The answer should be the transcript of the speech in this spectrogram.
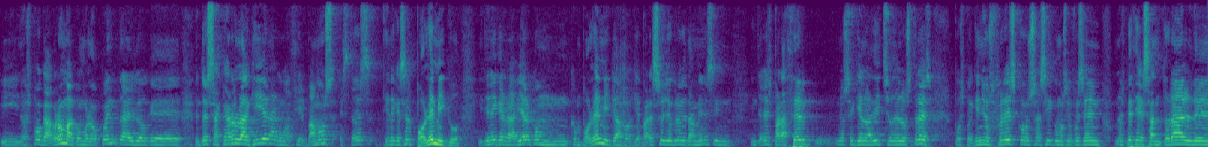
Y no es poca broma como lo cuenta y lo que... Entonces sacarlo aquí era como decir, vamos, esto es, tiene que ser polémico y tiene que rabiar con, con polémica, porque para eso yo creo que también es in, interés para hacer, no sé quién lo ha dicho de los tres, pues pequeños frescos así como si fuesen una especie de santoral de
